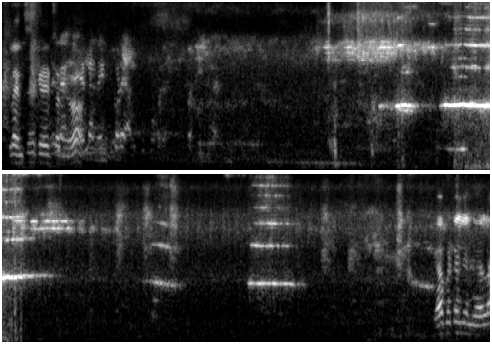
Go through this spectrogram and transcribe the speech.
ಇಲ್ಲ N C C credit sir ನೀವು ನೀವೆಲ್ಲ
